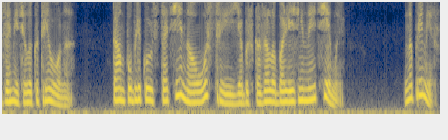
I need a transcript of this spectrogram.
заметила Катриона. «Там публикуют статьи на острые, я бы сказала, болезненные темы. Например,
